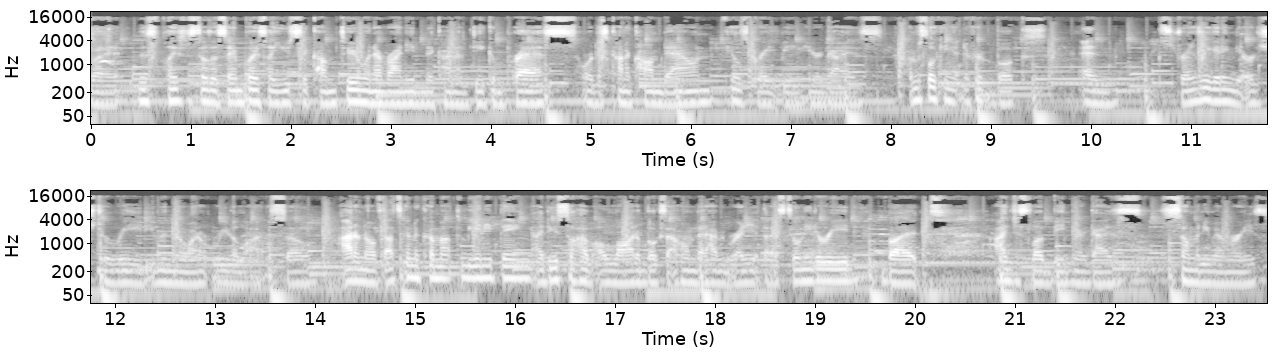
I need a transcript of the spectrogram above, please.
but this place is still the same place i used to come to whenever i needed to kind of decompress or just kind of calm down. It feels great being here guys. I'm just looking at different books and strangely getting the urge to read even though I don't read a lot. So I don't know if that's gonna come out to be anything. I do still have a lot of books at home that I haven't read yet that I still need to read but I just love being here, guys. So many memories.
